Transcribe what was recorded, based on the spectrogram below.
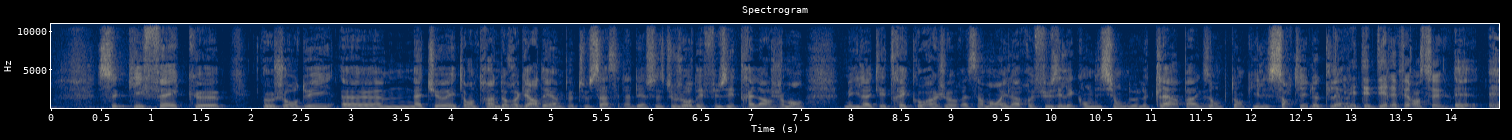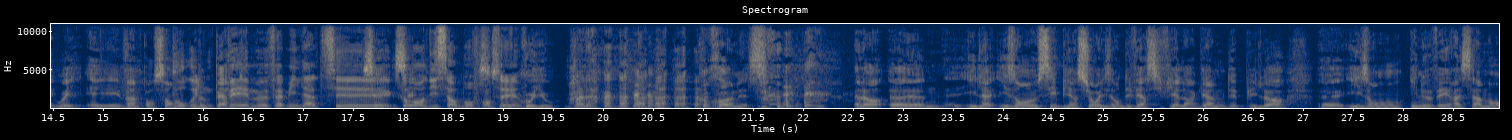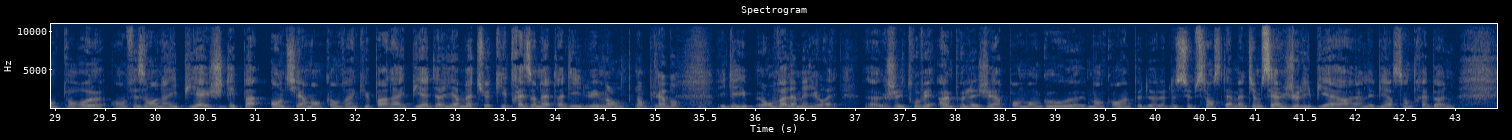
Ce qui fait que Aujourd'hui, euh, Mathieu est en train de regarder un peu tout ça, c'est-à-dire c'est toujours diffusé très largement, mais il a été très courageux récemment. Il a refusé les conditions de Leclerc, par exemple, donc il est sorti de Leclerc. Il a été déréférencé. Et, et oui, et 20% Pour de une perte. PME familiale, c'est comment on dit ça en bon français? Couillou. Voilà. Cojones. Alors, euh, ils ont aussi, bien sûr, ils ont diversifié leur gamme depuis lors. Euh, ils ont innové récemment pour eux en faisant un IPA. Je n'étais pas entièrement convaincu par l'IPA. Derrière Mathieu, qui est très honnête, a dit lui non, non plus. Ah bon. Il dit on va l'améliorer. Euh, je l'ai trouvé un peu légère pour mon goût, euh, manquant un peu de, de substance d'amertume. C'est un joli bière. hein, les bières sont très bonnes.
